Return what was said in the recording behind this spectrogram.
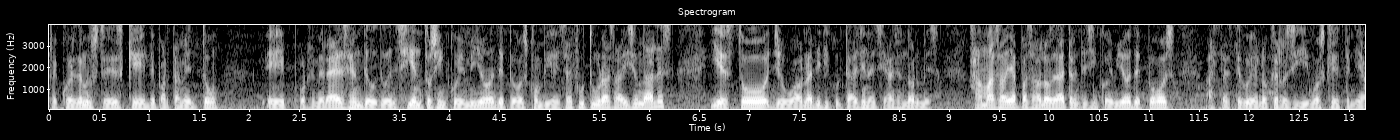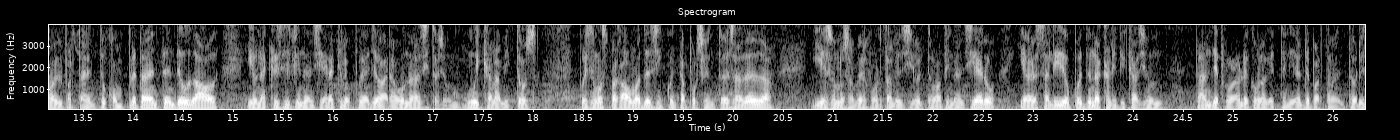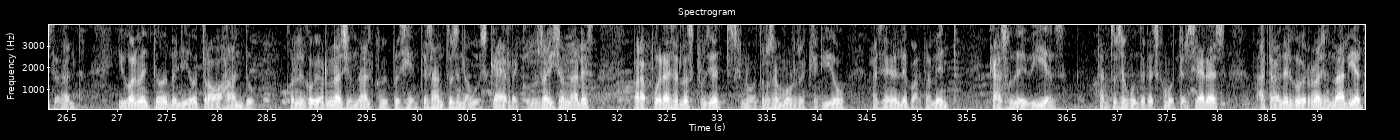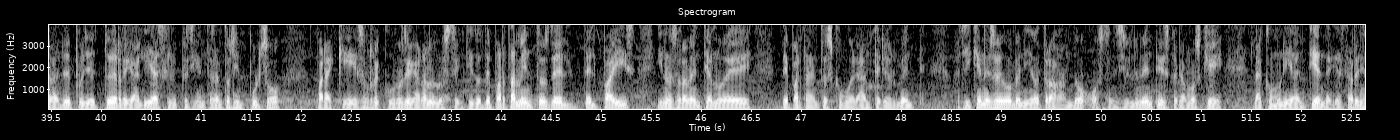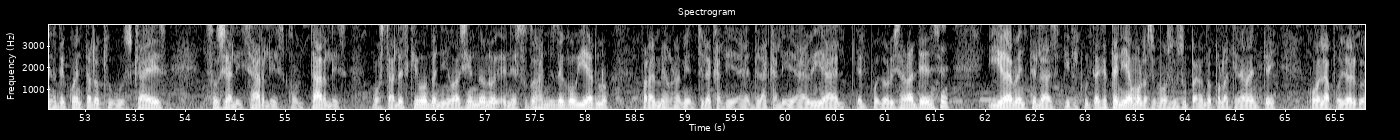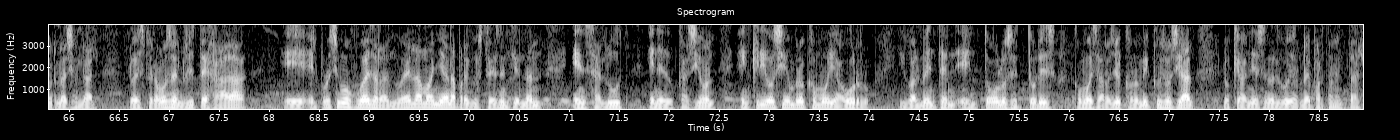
Recuerden ustedes que el departamento eh, por primera vez se endeudó en 105 mil millones de pesos con vigencias futuras adicionales y esto llevó a unas dificultades financieras enormes. Jamás había pasado la deuda de 35 mil millones de pesos hasta este gobierno que recibimos que tenía el departamento completamente endeudado y una crisis financiera que lo podía llevar a una situación muy calamitosa. Pues hemos pagado más del 50% de esa deuda y eso nos ha fortalecido el tema financiero y haber salido pues de una calificación tan deplorable como la que tenía el departamento de Risaralda. Igualmente hemos venido trabajando con el gobierno nacional, con el presidente Santos en la búsqueda de recursos adicionales para poder hacer los proyectos que nosotros hemos requerido hacer en el departamento, caso de vías, tanto secundarias como terciarias, a través del Gobierno Nacional y a través del proyecto de regalías que el presidente Santos impulsó para que esos recursos llegaran a los 32 departamentos del, país y no solamente a nueve departamentos como era anteriormente. Así que en eso hemos venido trabajando ostensiblemente y esperamos que la comunidad entienda que esta rendición de cuentas lo que busca es socializarles, contarles, mostrarles qué hemos venido haciendo en estos dos años de gobierno para el mejoramiento y la calidad, de la calidad de vida del, pueblo risaraldense y obviamente las dificultades que teníamos las hemos ido superando paulatinamente con el apoyo del Gobierno Nacional esperamos en Luz y Tejada eh, el próximo jueves a las 9 de la mañana para que ustedes entiendan en salud, en educación, en crío, siembro como de ahorro, igualmente en, todos los sectores como desarrollo económico y social, lo que va haciendo el gobierno departamental.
